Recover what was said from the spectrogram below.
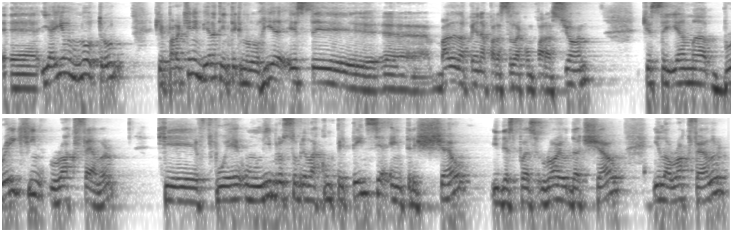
Eh, y hay un otro que para quien invierte en tecnología, este eh, vale la pena para hacer la comparación, que se llama Breaking Rockefeller, que fue un libro sobre la competencia entre Shell e depois Royal Dutch Shell e la Rockefeller,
